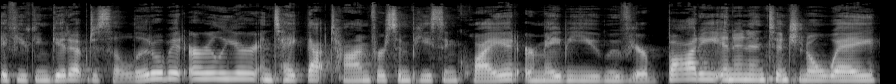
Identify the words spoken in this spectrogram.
if you can get up just a little bit earlier and take that time for some peace and quiet, or maybe you move your body in an intentional way,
